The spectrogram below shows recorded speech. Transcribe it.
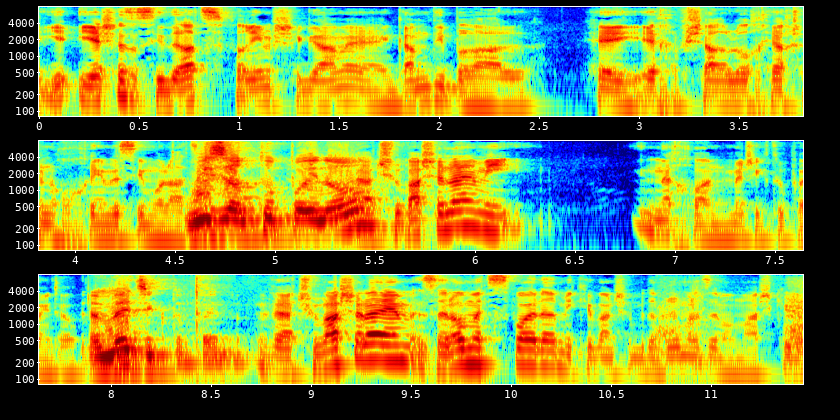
יש איזו סדרת ספרים שגם דיברה על, היי, איך אפשר להוכיח שאנחנו חיים בסימולציה. וויזרד 2.0? והתשובה שלהם היא... נכון, Magic 2.0. Magic 2.0. והתשובה שלהם זה לא באמת ספוילר מכיוון שמדברים על זה ממש כאילו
